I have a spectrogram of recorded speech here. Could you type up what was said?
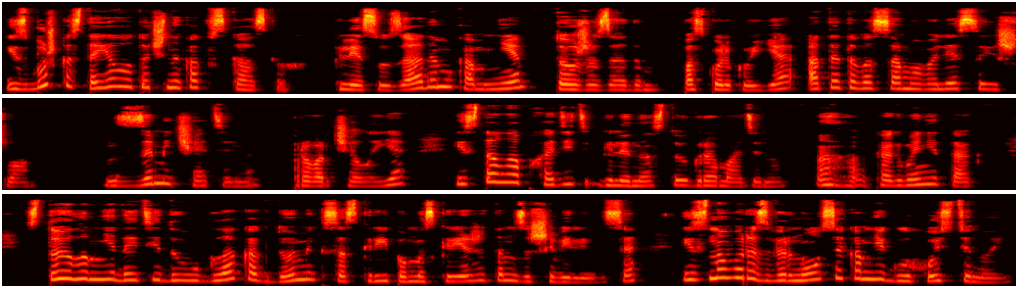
Избушка стояла точно как в сказках, к лесу задом, ко мне тоже задом, поскольку я от этого самого леса и шла. «Замечательно!» — проворчала я и стала обходить голенастую громадину. Ага, как бы не так. Стоило мне дойти до угла, как домик со скрипом и скрежетом зашевелился и снова развернулся ко мне глухой стеной.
